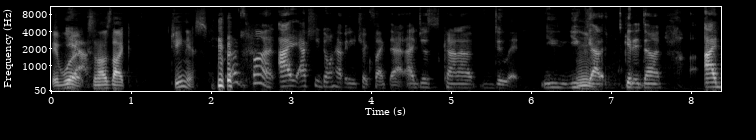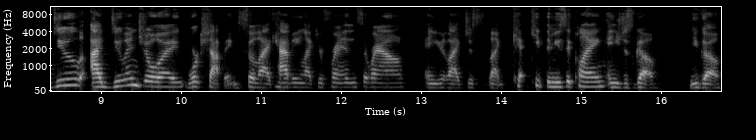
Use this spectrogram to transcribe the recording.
it works and i was like genius That's fun. I actually don't have any tricks like that. I just kind of do it. You you Mm. gotta get it done. I do I do enjoy workshopping. So like having like your friends around and you're like just like keep the music playing and you just go. You go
